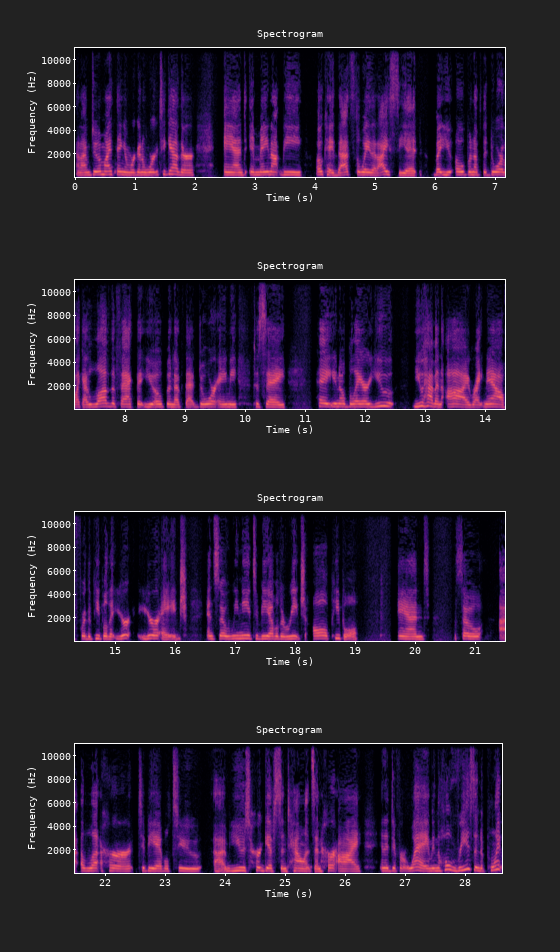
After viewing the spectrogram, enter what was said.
and I'm doing my thing and we're going to work together. And it may not be okay, that's the way that I see it, but you open up the door. Like I love the fact that you opened up that door, Amy, to say, hey, you know, Blair, you you have an eye right now for the people that your your age. And so we need to be able to reach all people. And so I let her to be able to um, use her gifts and talents and her eye in a different way. I mean, the whole reason to point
